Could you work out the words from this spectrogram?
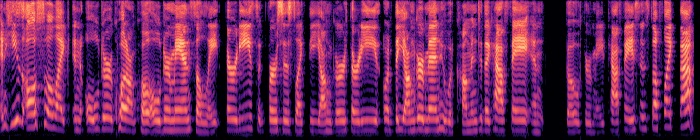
and he's also like an older, quote unquote, older man, so late 30s versus like the younger 30s or the younger men who would come into the cafe and go through maid cafes and stuff like that.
